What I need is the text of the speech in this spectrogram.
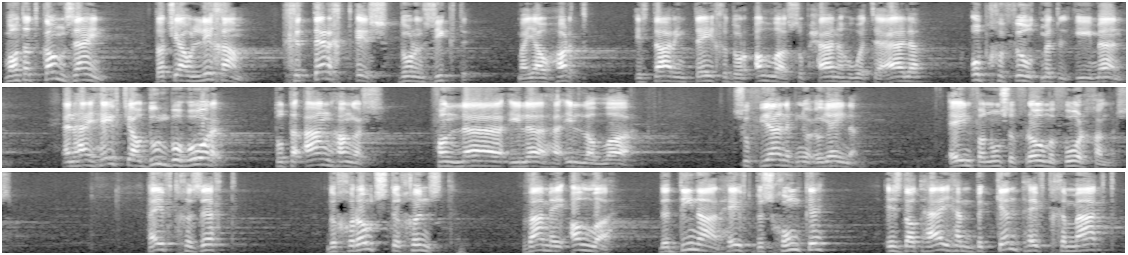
Want het kan zijn dat jouw lichaam getergd is door een ziekte. Maar jouw hart is daarentegen door Allah subhanahu wa ta'ala opgevuld met het iman. En hij heeft jou doen behoren tot de aanhangers van La ilaha illallah. Sufyan ibn Uyayna, een van onze vrome voorgangers. Heeft gezegd, de grootste gunst waarmee Allah de dienaar heeft beschonken, is dat hij hem bekend heeft gemaakt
